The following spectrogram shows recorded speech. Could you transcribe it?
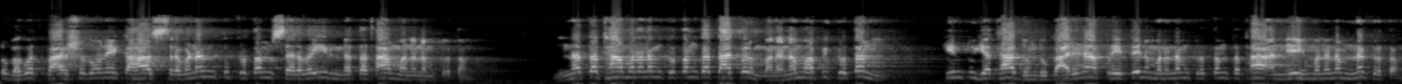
तो भगवत पार्षदों ने कहा श्रवणन तु कृतम सर्वैर न तथा मननम कृतम। न तथा मननम कृतम का तात्पर्य मननम अपि कृतम। किंतु यथा धुंधुकारिणा प्रेतेन मननम कृतम तथा अन्य मननम न कृतम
